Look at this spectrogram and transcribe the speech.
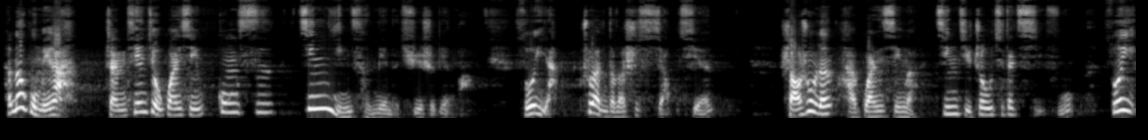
很多股民啊，整天就关心公司经营层面的趋势变化，所以啊，赚到的是小钱；少数人还关心了经济周期的起伏，所以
